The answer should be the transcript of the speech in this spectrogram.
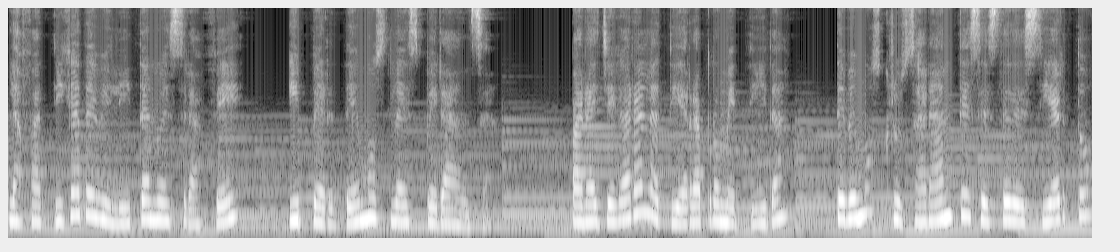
la fatiga debilita nuestra fe y perdemos la esperanza. Para llegar a la tierra prometida, debemos cruzar antes este desierto,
